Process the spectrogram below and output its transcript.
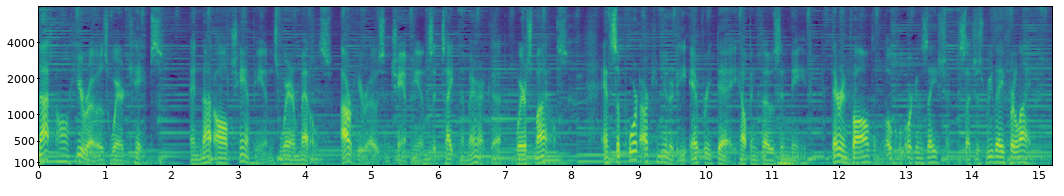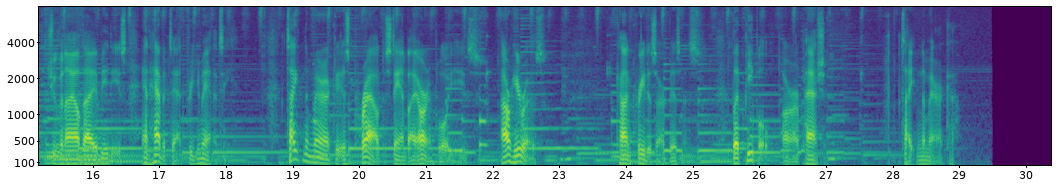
Not all heroes wear capes, and not all champions wear medals. Our heroes and champions at Titan America wear smiles and support our community every day helping those in need. They're involved in local organizations such as Relay for Life, Juvenile Diabetes, and Habitat for Humanity. Titan America is proud to stand by our employees, our heroes. Concrete is our business, but people are our passion. Titan America.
